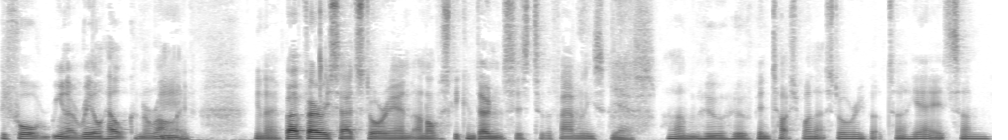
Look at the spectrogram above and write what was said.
before you know real help can arrive. Mm. You know, but very sad story, and, and obviously condolences to the families. Yes, um, who who have been touched by that story. But uh, yeah, it's um,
